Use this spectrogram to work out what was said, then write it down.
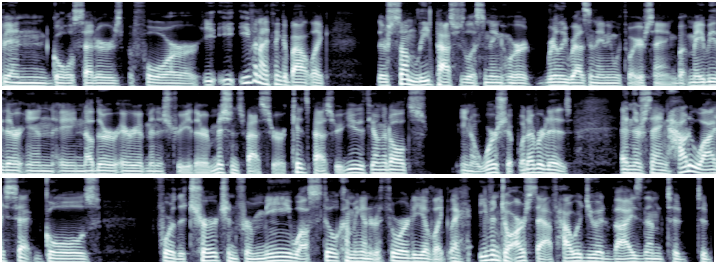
been goal setters before, or e- even I think about like there's some lead pastors listening who are really resonating with what you're saying, but maybe they're in another area of ministry. They're missions pastor, or kids pastor, youth, young adults, you know, worship, whatever it is, and they're saying, how do I set goals? For the church and for me, while still coming under authority of like, like even to our staff, how would you advise them to to?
